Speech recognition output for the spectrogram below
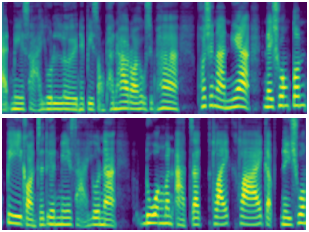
8 เมษายนเลยในปี 2565 เพราะฉะนั้นเนี่ยในช่วงต้นปีก่อนจะเดือนเมษายนอะ ดวงมันอาจจะคล้ายๆกับในช่วง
